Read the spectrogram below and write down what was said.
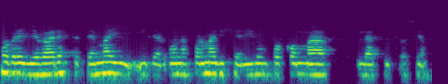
sobrellevar este tema y, y de alguna forma digerir un poco más la situación?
